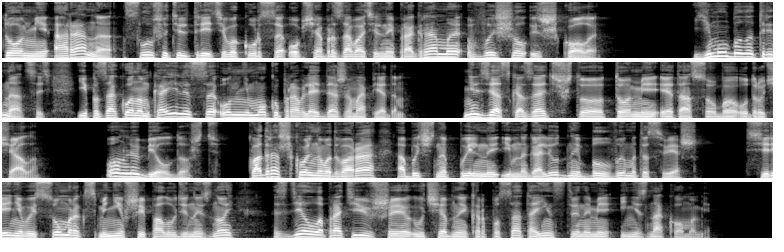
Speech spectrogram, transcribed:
Томми Арана, слушатель третьего курса общеобразовательной программы, вышел из школы. Ему было 13, и по законам Каилиса он не мог управлять даже мопедом. Нельзя сказать, что Томми это особо удручало. Он любил дождь. Квадрат школьного двора, обычно пыльный и многолюдный, был вымыт свеж. Сиреневый сумрак, сменивший полуденный зной, сделал опротивившие учебные корпуса таинственными и незнакомыми.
